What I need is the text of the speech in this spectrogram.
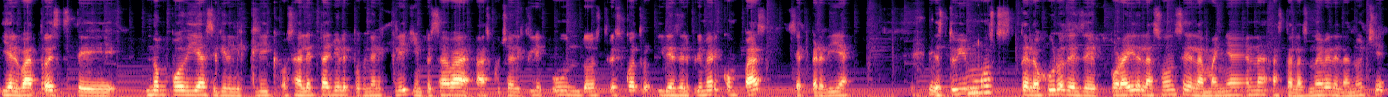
Y el vato, este, no podía seguir el clic. O sea, aleta yo le ponía el clic y empezaba a escuchar el clic 1, 2, 3, 4 y desde el primer compás se perdía. Estuvimos, te lo juro, desde por ahí de las 11 de la mañana hasta las 9 de la noche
